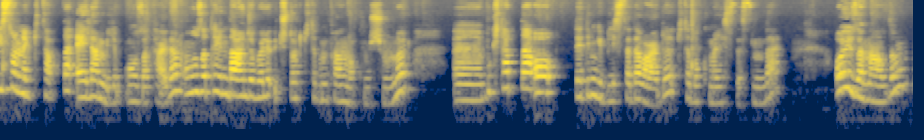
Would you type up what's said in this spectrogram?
Bir sonraki kitapta Eylem Bilim Oğuz Atay'dan. Oğuz Atay'ın daha önce böyle 3-4 kitabını falan okumuşumdur. E, bu kitapta o dediğim gibi listede vardı. Kitap okuma listesinde. O yüzden aldım.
